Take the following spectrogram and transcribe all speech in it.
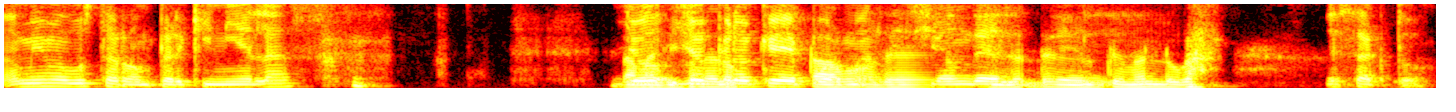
a mí me gusta romper quinielas. Yo, yo creo que por maldición de, del, del, del- primer lugar. Exacto.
